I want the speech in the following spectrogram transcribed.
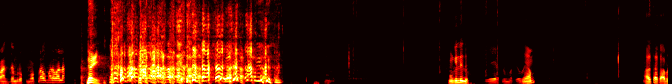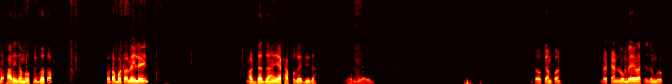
પાંચ જમરૂખ મોકલાવ મારા વાલા? નહીં. હું કી લીધું? એક નંબર છે એમ? આવતા કે આપણે સારી જમરૂખડી ગોતો. ફોટા બોટા લઈ લઈ. અડધા જ્યાં હેઠા ફગાઈ દીધા. હોય તો કેમ પણ? લટેન લુંબે આવ્યા છે જમરૂખ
